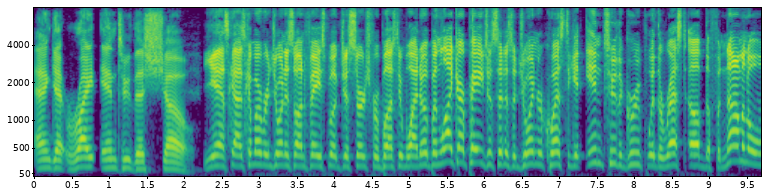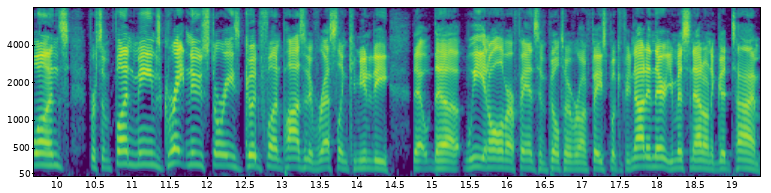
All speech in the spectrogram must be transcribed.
and get right into this show. Yes, guys, come over and join us on Facebook. Just search for Busted Wide Open. Like our page and send us a join request to get into the group with the rest of the phenomenal ones for some fun memes, great news stories, good, fun, positive wrestling community that the, we and all of our fans have built over on Facebook. If you're not in there, you're missing out on a good time.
